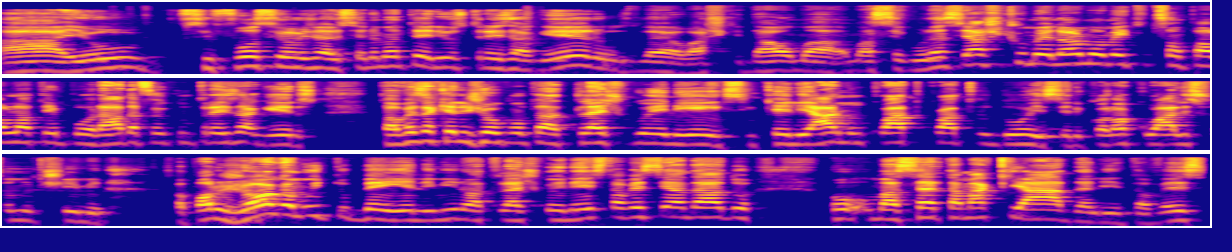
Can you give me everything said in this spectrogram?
Ah, eu, se fosse o Rogério Senna, manteria os três zagueiros, Léo. Acho que dá uma, uma segurança. E acho que o melhor momento de São Paulo na temporada foi com três zagueiros. Talvez aquele jogo contra o Atlético Goianiense, em que ele arma um 4-4-2, ele coloca o Alisson no time. São Paulo joga muito bem, elimina o Atlético Goianiense, talvez tenha dado uma certa maquiada ali. Talvez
